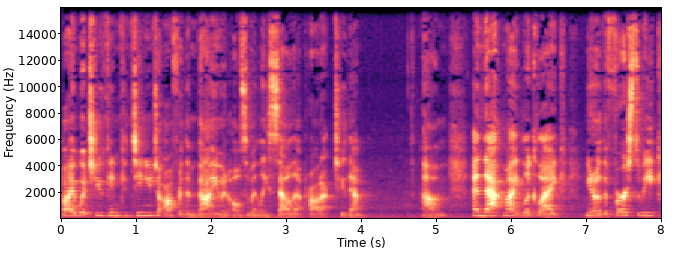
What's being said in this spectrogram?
by which you can continue to offer them value and ultimately sell that product to them. Um, and that might look like, you know, the first week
